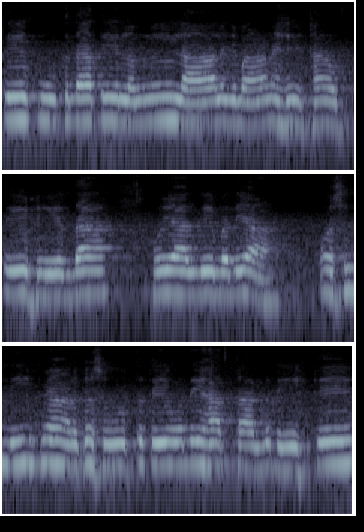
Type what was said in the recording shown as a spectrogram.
ਕੇ ਕੂਕਦਾ ਤੇ ਲੰਮੀ ਲਾਲ ਜ਼ਬਾਨ ਹੇਠਾਂ ਉੱਤੇ ਫੇਰਦਾ ਹੋਇਆ ਅੱਗੇ ਵਧਿਆ। ਉਸ ਦੀ ਭਿਆਨਕ ਸੂਰਤ ਤੇ ਉਹਦੇ ਹੱਥ ਅੱਗ ਦੇਖ ਕੇ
